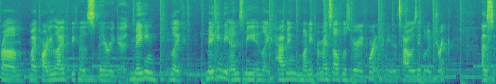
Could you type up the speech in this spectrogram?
from my party life because Very good. making like making the ends meet and like having money for myself was very important. I mean, it's how I was able to drink. As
